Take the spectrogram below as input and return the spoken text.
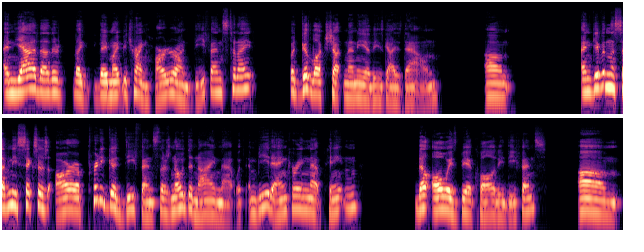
and yeah, the other like they might be trying harder on defense tonight, but good luck shutting any of these guys down. Um, and given the 76ers are a pretty good defense, there's no denying that. With Embiid anchoring that paint, they'll always be a quality defense. Um,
